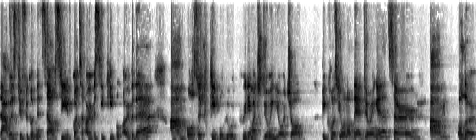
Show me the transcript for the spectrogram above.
that was difficult in itself. So you've got to oversee people over there, um, also people who are pretty much doing your job because you're not there doing it. So um, although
